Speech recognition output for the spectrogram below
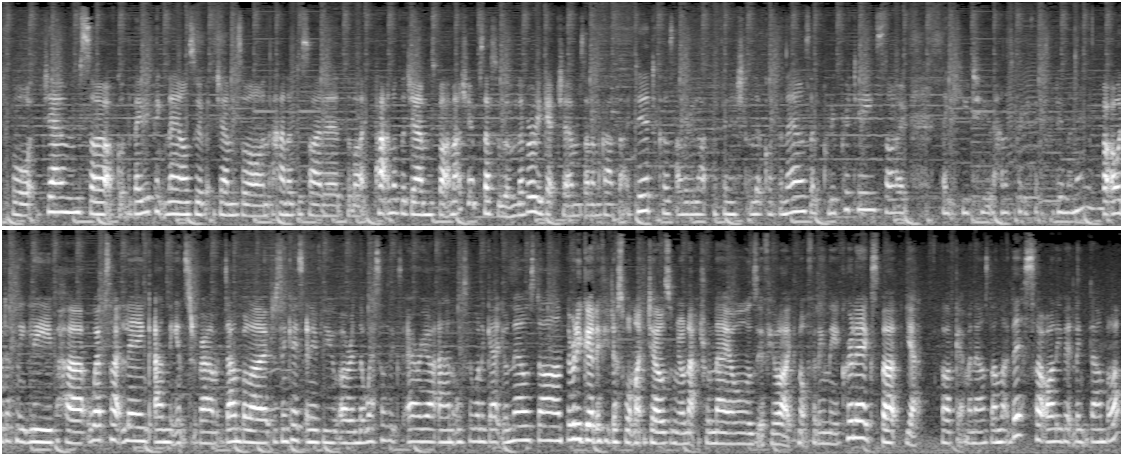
For gems. So I've got the baby pink nails with gems on. Hannah decided the like pattern of the gems, but I'm actually obsessed with them. Never really get gems and I'm glad that I did because I really like the finished look of the nails. They look really pretty. So thank you to Hannah's Pretty Fix for doing my nails. I will definitely leave her website link and the Instagram down below just in case any of you are in the West Sussex area and also want to get your nails done. They're really good if you just want like gels on your natural nails, if you're like not filling the acrylics, but yeah, I love getting my nails done like this, so I'll leave it linked down below.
